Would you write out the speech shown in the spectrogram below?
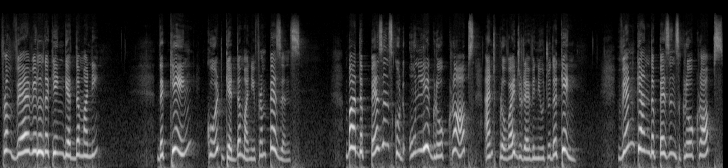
From where will the king get the money? The king could get the money from peasants. But the peasants could only grow crops and provide revenue to the king. When can the peasants grow crops?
